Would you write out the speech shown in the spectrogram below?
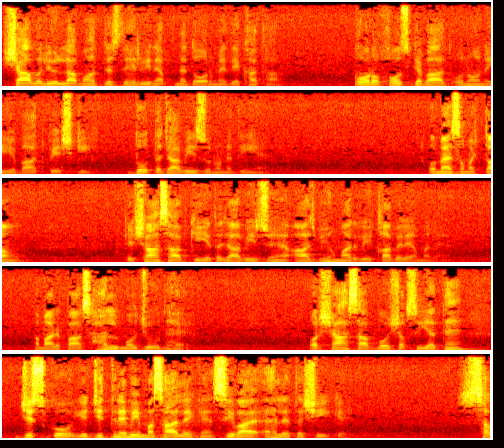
شاہ ولی اللہ محدث دہلوی نے اپنے دور میں دیکھا تھا۔ غور و خوص کے بعد انہوں نے یہ بات پیش کی۔ دو تجاویز انہوں نے دی ہیں۔ اور میں سمجھتا ہوں کہ شاہ صاحب کی یہ تجاویز جو ہیں، آج بھی ہمارے لیے قابل عمل ہیں۔ ہمارے پاس حل موجود ہے۔ اور شاہ صاحب وہ شخصیت ہیں جس کو یہ جتنے بھی مسالے ہیں سوائے اہل تشیع کے، سب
